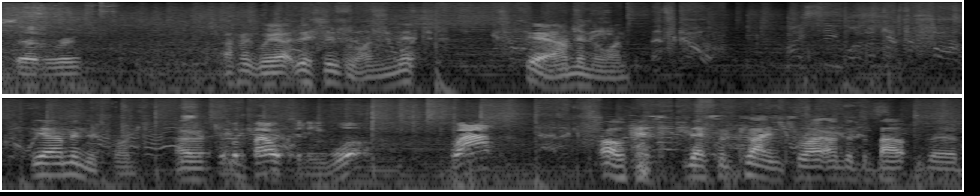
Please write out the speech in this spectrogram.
server room. I think we are, this is one, isn't it? Yeah, I'm in the one. Yeah, I'm in this one. On the balcony, what? What? Oh, there's, there's some planks right under the, ba- the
